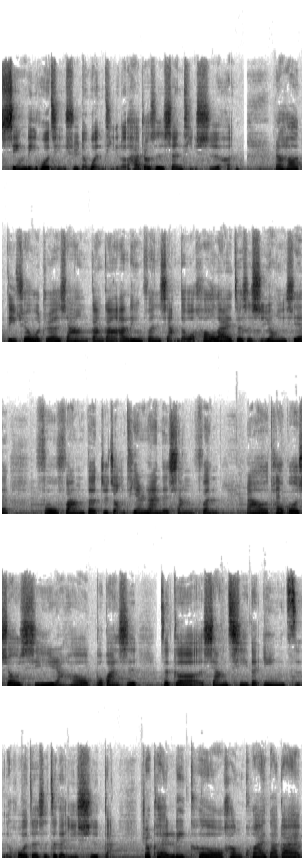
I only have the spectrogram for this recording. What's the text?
心理或情绪的问题了，他就是身体失衡。然后的确，我觉得像刚刚阿令分享的，我后来就是使用一些复方的这种天然的香氛，然后透过嗅吸，然后不管是这个香气的因子，或者是这个仪式感。就可以立刻很快，大概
